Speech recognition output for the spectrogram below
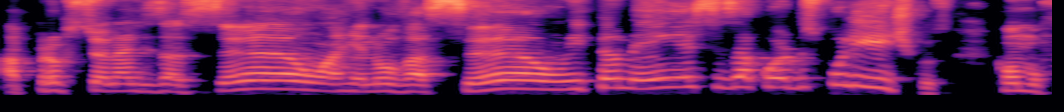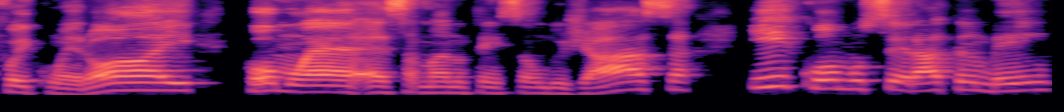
a profissionalização, a renovação e também esses acordos políticos, como foi com o Herói, como é essa manutenção do Jaça e como será também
